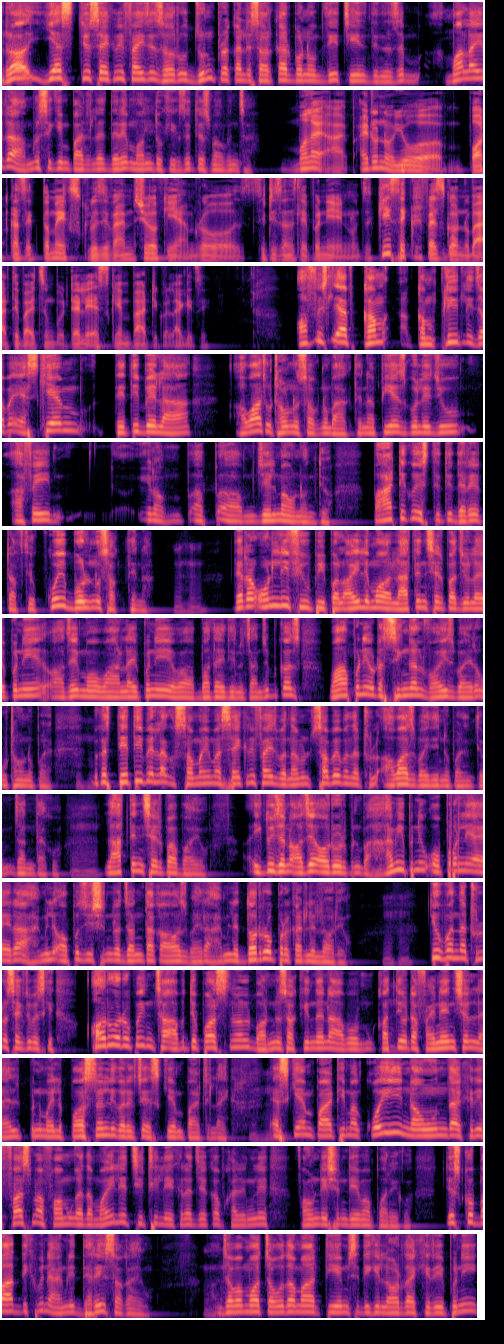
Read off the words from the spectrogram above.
र यस त्यो सेक्रिफाइसेसहरू जुन प्रकारले सरकार बनाउँदै चेन्ज दिँदा चाहिँ मलाई र हाम्रो सिक्किम पार्टीलाई धेरै मन दुखेको छ त्यसमा पनि छ। मलाई आई डोन्ट नो यो पडकास्ट एकदमै एक्सक्लुजिभ आइएम स्योर कि हाम्रो सिटिजन्सले पनि हेर्नुहुन्छ। के सेक्रिफाइस गर्नुभएको थियो भाइचुङ भुटियाले एसकेएम पार्टीको लागि चाहिँ? अभियसली अब कम कम्प्लिटली जब एसकेएम त्यति बेला आवाज उठाउनु सक्नु भएको थिएन पिएस गोलेज्यू आफै यु नो जेलमा हुनुहुन्थ्यो। पार्टीको स्थिति धेरै टफ थियो। कोही बोल्नु सक्थेन। There are only few people अहिले म लातेन शेर्पाज्यूलाई पनि अझै म उहाँलाई पनि बधाई दिन चाहन्छु बिकज उहाँ पनि एउटा सिङ्गल भोइस भएर उठाउनु पऱ्यो बिकज त्यति बेलाको समयमा सेक्रिफाइस भन्दा पनि सबैभन्दा ठुलो आवाज भइदिनु पर्ने थियो जनताको। लातेन शेर्पा भयो। एक दुईजना अझै अरूहरू पनि भयो। हामी पनि ओपनली आएर हामीले अपोजिसन र जनताको आवाज भएर हामीले दर्रो प्रकारले लड्यौँ। त्योभन्दा ठुलो सेक्रिफाइस कि? अरू अरू पनि छ। अब त्यो पर्सनल भन्नु सकिँदैन। अब कतिवटा फाइनेन्सियल हेल्प पनि मैले पर्सनल्ली गरेको छु एसकेएम पार्टीलाई। एसकेएम पार्टीमा कोही नहुँदाखेरि फर्स्टमा फर्म गर्दा मैले चिठी लेखेर जेकब खालिङले फाउन्डेसन डेमा परेको। त्यसको बाददेखि पनि हामीले धेरै सघायौँ। जब म चौधमा टिएमसीदेखि लड्दाखेरि पनि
